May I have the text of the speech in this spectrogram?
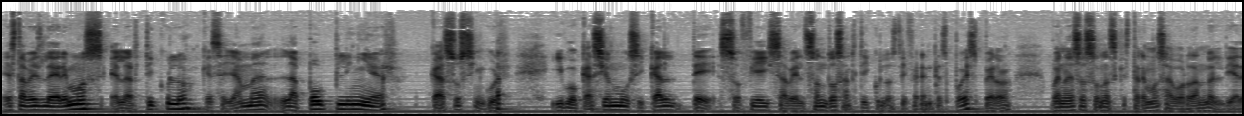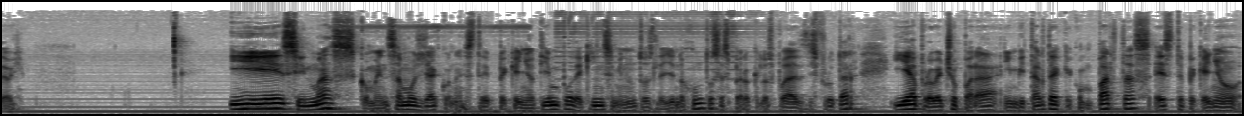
esta vez leeremos el artículo que se llama La Pauplinière, caso singular y vocación musical de Sofía Isabel. Son dos artículos diferentes, pues, pero bueno, esos son los que estaremos abordando el día de hoy. Y sin más, comenzamos ya con este pequeño tiempo de 15 minutos leyendo juntos, espero que los puedas disfrutar y aprovecho para invitarte a que compartas este pequeño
